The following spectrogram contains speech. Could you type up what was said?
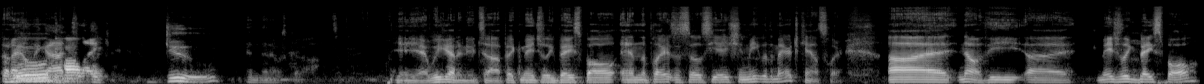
But I only New got to topic. like do, and then it was cut off. Yeah, yeah, we got a new topic. Major League Baseball and the Players Association meet with a marriage counselor. Uh, no, the uh, Major League Baseball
